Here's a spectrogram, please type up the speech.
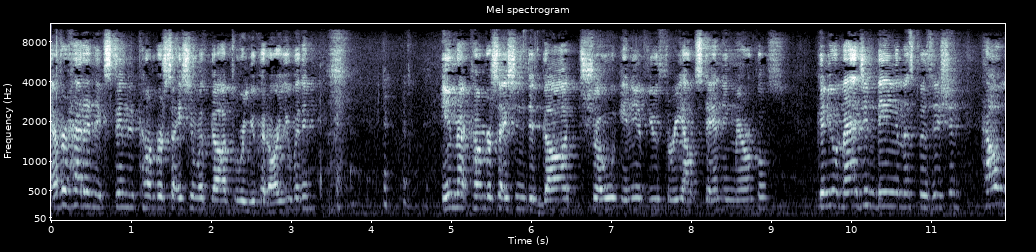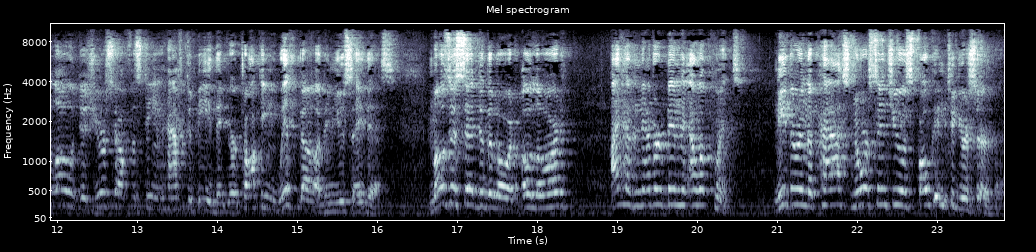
ever had an extended conversation with God to where you could argue with Him? In that conversation, did God show any of you three outstanding miracles? Can you imagine being in this position? How low does your self esteem have to be that you're talking with God and you say this? Moses said to the Lord, O Lord, I have never been eloquent, neither in the past nor since you have spoken to your servant.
